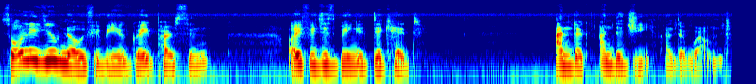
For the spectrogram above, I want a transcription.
So only you know if you're being a great person or if you're just being a dickhead under under g underground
